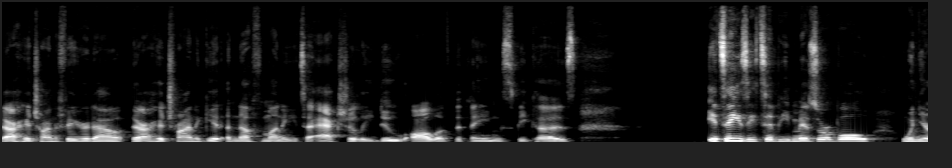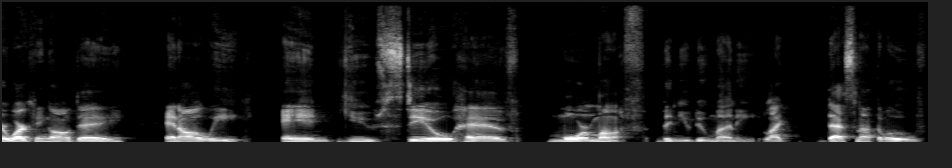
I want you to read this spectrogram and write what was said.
They're out here trying to figure it out. They're out here trying to get enough money to actually do all of the things because it's easy to be miserable when you're working all day and all week and you still have more month than you do money. Like that's not the move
